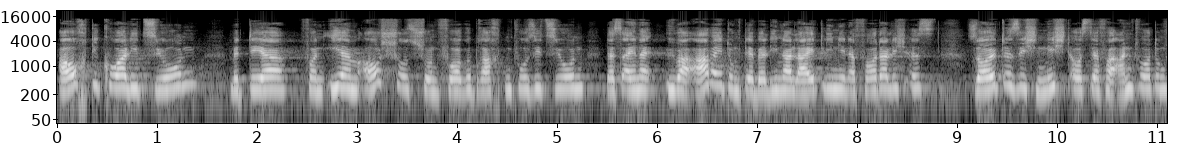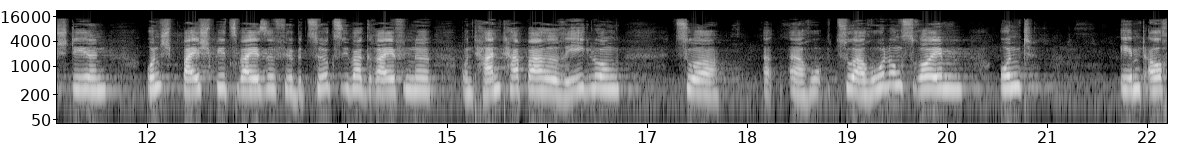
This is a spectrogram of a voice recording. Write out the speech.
Auch die Koalition mit der von ihr im Ausschuss schon vorgebrachten Position, dass eine Überarbeitung der Berliner Leitlinien erforderlich ist, sollte sich nicht aus der Verantwortung stehlen und beispielsweise für bezirksübergreifende und handhabbare Regelungen zur, äh, zu Erholungsräumen und eben auch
